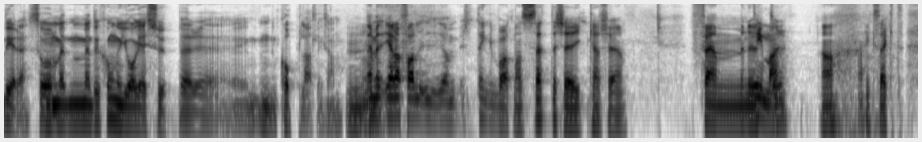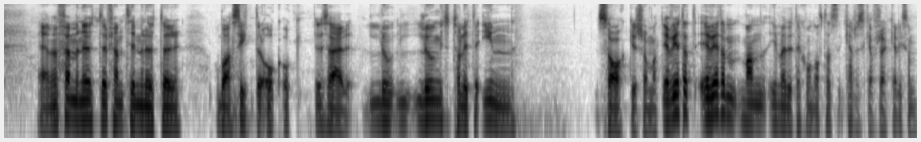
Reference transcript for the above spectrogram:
det är det. Så Mm. med, meditation och yoga är superkopplat liksom. Mm. Nej men i alla fall, jag tänker bara att man sätter sig kanske fem minuter Timmar. Ja, exakt Eh, Men fem minuter, fem, tio minuter och bara sitter och, och så här, lu- lugnt tar lite in saker som att, jag vet att, jag vet att man i meditation oftast kanske ska försöka liksom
